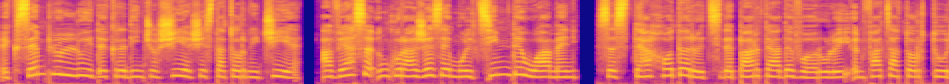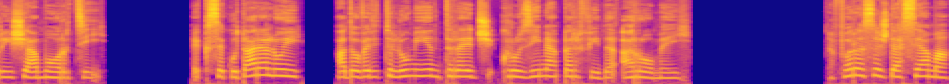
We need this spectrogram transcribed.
Exemplul lui de credincioșie și statornicie avea să încurajeze mulțimi de oameni să stea hotărâți de partea adevărului în fața torturii și a morții. Executarea lui a dovedit lumii întregi cruzimea perfidă a Romei. Fără să-și dea seama,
